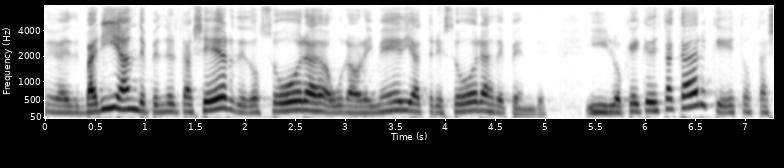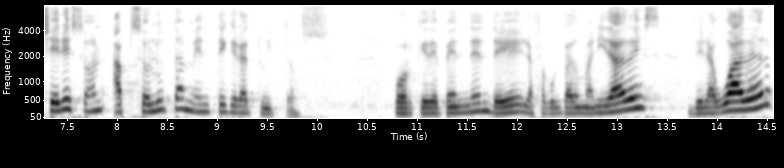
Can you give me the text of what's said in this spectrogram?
eh, varían, depende del taller, de dos horas a una hora y media, tres horas, depende. Y lo que hay que destacar que estos talleres son absolutamente gratuitos, porque dependen de la Facultad de Humanidades, de la UADER,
